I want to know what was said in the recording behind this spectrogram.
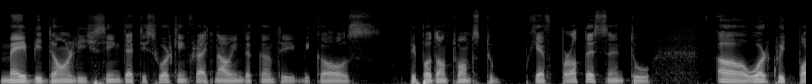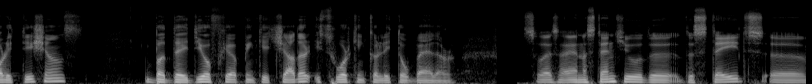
maybe the only thing that is working right now in the country because people don't want to have protests and to uh, work with politicians, but the idea of helping each other is working a little better. So, as I understand you, the the state uh,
